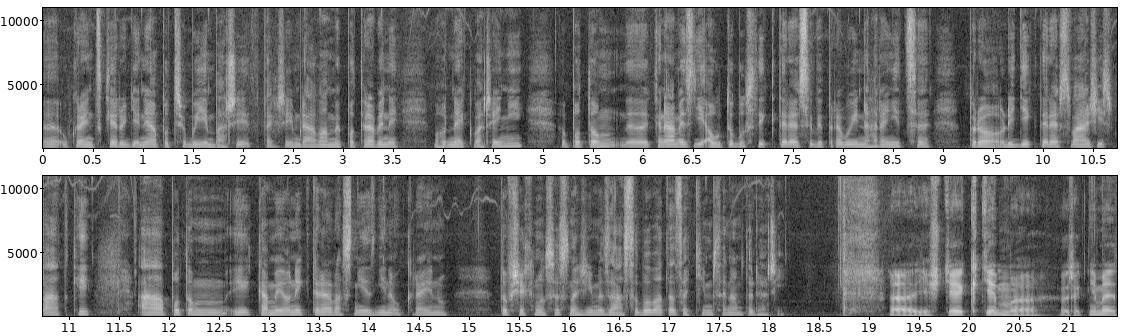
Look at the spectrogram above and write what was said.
eh, ukrajinské rodiny a potřebují jim vařit, takže jim dáváme potraviny vhodné k vaření. Potom k nám jezdí autobusy, které se vypravují na hranice pro lidi, které sváží zpátky a potom i kamiony, které vlastně jezdí na Ukrajinu to všechno se snažíme zásobovat a zatím se nám to daří. Eh, ještě k těm, eh, řekněme,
